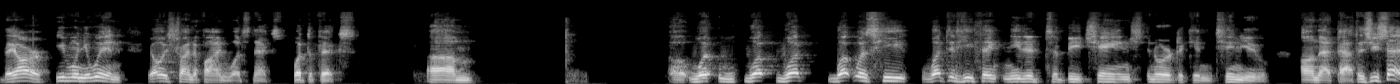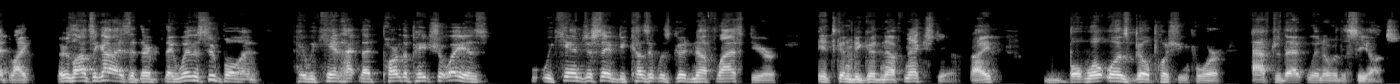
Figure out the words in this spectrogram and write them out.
they are even when you win, you're always trying to find what's next, what to fix. Um, uh, what what what what was he? What did he think needed to be changed in order to continue on that path? As you said, like there's lots of guys that they they win the Super Bowl and hey, we can't have that. Part of the Patriot way is we can't just say because it was good enough last year, it's going to be good enough next year, right? But what was Bill pushing for after that win over the Seahawks?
